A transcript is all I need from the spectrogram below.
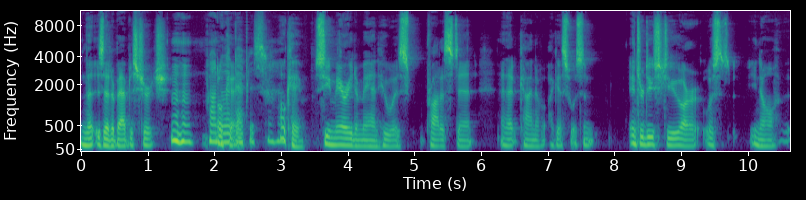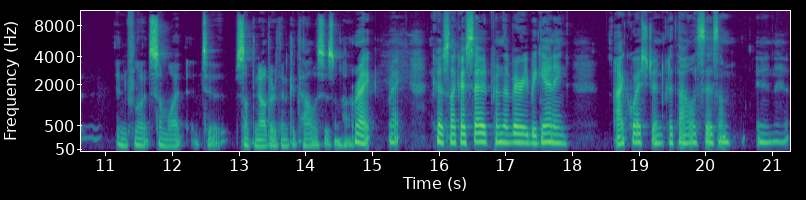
is that a Baptist church? Mm-hmm. okay. Baptist. Uh-huh. Okay. So you married a man who was Protestant, and that kind of, I guess, wasn't introduced you or was, you know, influenced somewhat to something other than Catholicism, huh? Right, right. Because, like I said from the very beginning, I questioned Catholicism, and it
